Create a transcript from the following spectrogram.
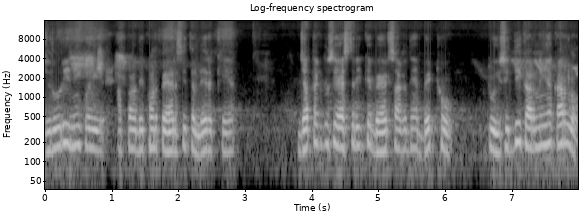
ਜ਼ਰੂਰੀ ਨਹੀਂ ਕੋਈ ਆਪਾਂ ਦੇਖੋ ਹੁਣ ਪੈਰ ਸੀ ਥੱਲੇ ਰੱਖੇ ਆ। ਜਦ ਤੱਕ ਤੁਸੀਂ ਇਸ ਤਰੀਕੇ ਬੈਠ ਸਕਦੇ ਆ ਬੈਠੋ ਢੂਈ ਸਿੱਧੀ ਕਰਨੀ ਆ, ਕਰ ਲਓ।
